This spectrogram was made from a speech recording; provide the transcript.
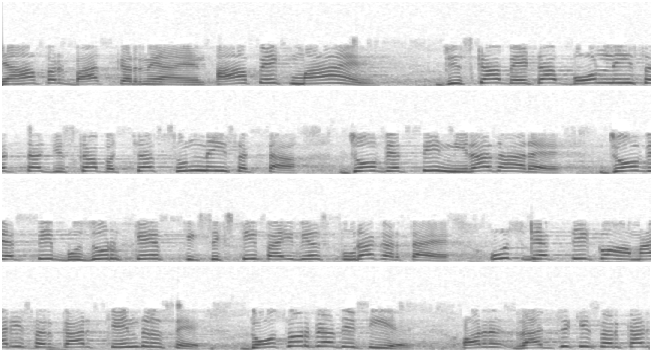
यहाँ पर बात करने आए आप एक माँ है। जिसका बेटा बोल नहीं सकता, जिसका बच्चा सुन नहीं सकता, जो व्यक्ति निराधार है, जो व्यक्ति बुज़ुर्ग के 65 इयर्स पूरा करता है, उस व्यक्ति को हमारी सरकार केंद्र से 200 रुपया देती है और राज्य की सरकार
